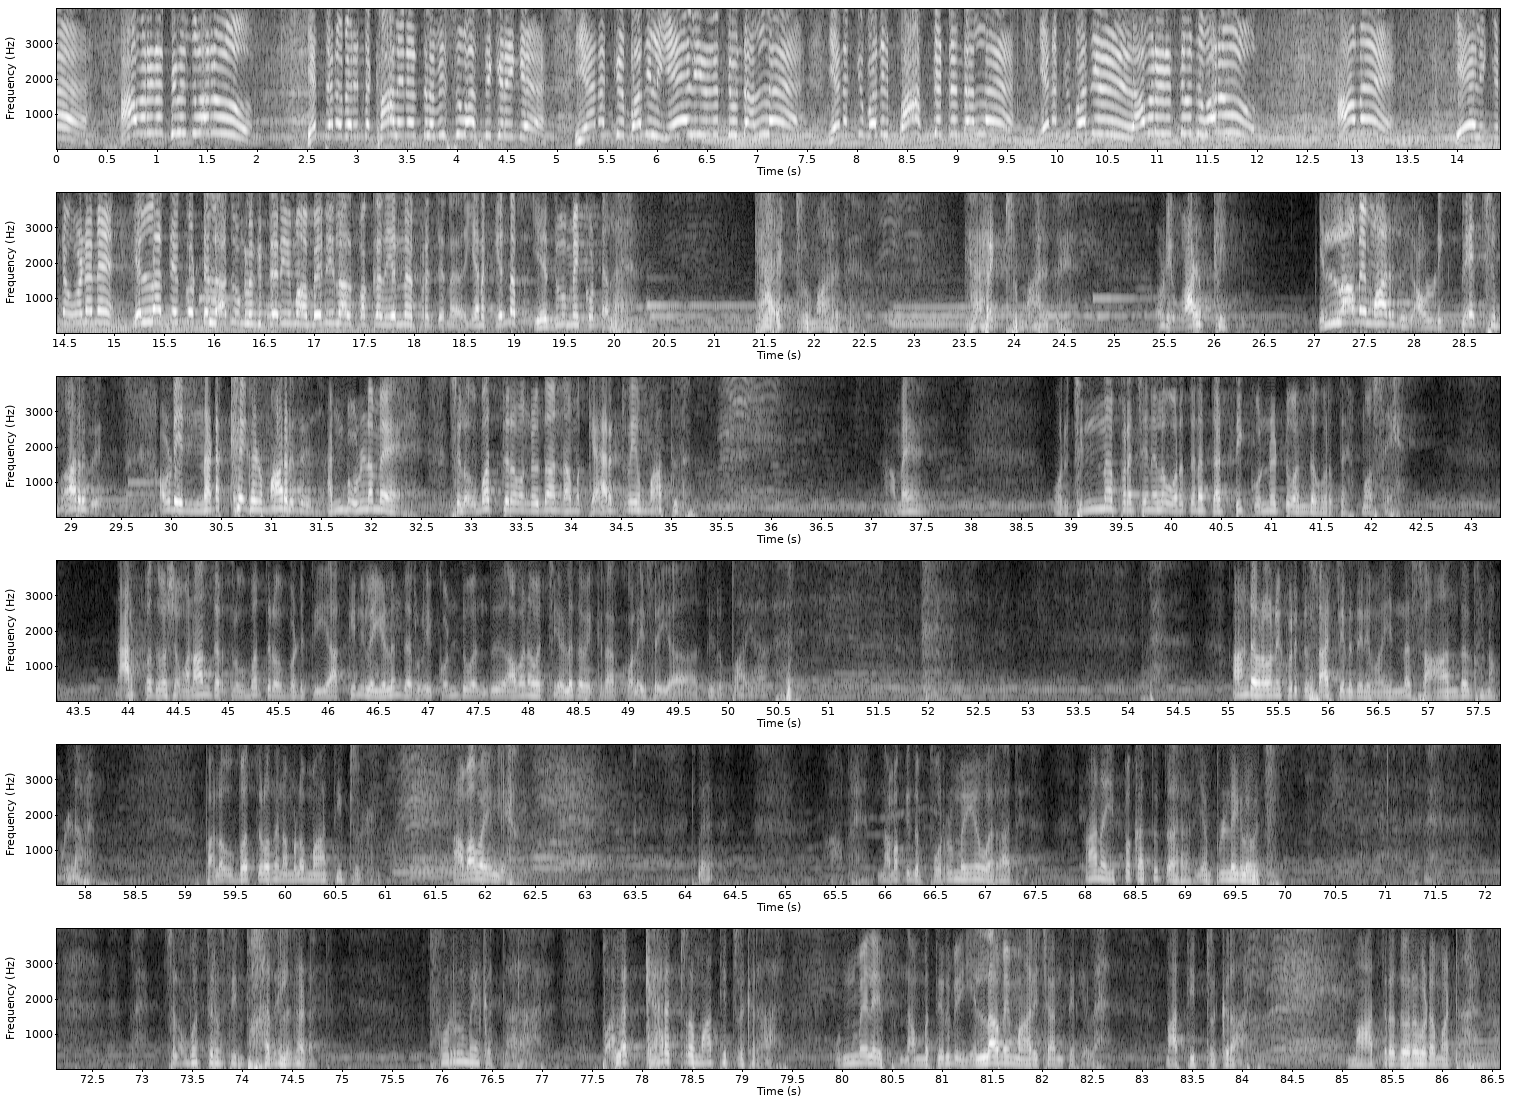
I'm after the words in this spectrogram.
அவரிடத்திலிருந்து வரும் எத்தனை பேர் இந்த காலை நேரத்துல விசுவாசிக்கிறீங்க? எனக்கு பதில் ஏழு இடத்திலிருந்து அல்ல. எனக்கு பதில் பாஸ்டர் அல்ல. எனக்கு பதில் அவரிடத்திலிருந்து வரும் ஆமே ஏலி கிட்ட உடனே எல்லாத்தையும் கொட்டல. அது உங்களுக்கு தெரியுமா? பெனிலால் பக்கத்து என்ன பிரச்சனை? எனக்கு என்ன எதுவுமே கொட்டல. கேரக்டர் மாறுது. கேரக்டர் மாறுது. அவளுடைய வாழ்க்கை எல்லாமே மாறுது. அவளுடைய பேச்சு மாறுது. அவளுடைய நடக்கைகள் மாறுது. அன்பு உள்ளமே சில உபத்திரவங்கள் தான் நம்ம கேரக்டரையும் மாத்துது. ஆமே ஒரு சின்ன பிரச்சனையில ஒருத்தனை தட்டி கொண்டுட்டு வந்த ஒருத்தன் மோசே. நாற்பது வருஷம் வனாந்தரத்தில் உபத்திரவப்படுத்தி அக்கினில எழுந்தருளை கொண்டு வந்து அவனை வச்சு எழுத வைக்கிறார் கொலை செய்யாது இருப்பாயாக ஆண்டவர் அவனை குறித்து சாட்சி என்ன தெரியுமா? என்ன சாந்த குணம் உள்ளவன். பல உபத்திரம் வந்து நம்மளை மாத்திட்டு இருக்கு ஆமாவா இல்லையா? இல்லை? ஆமா. நமக்கு இந்த பொறுமையே வராது. ஆனா இப்ப கத்து தர்றார் என் பிள்ளைகளை வச்சு. சில உபத்திரவத்தின் பாதையில் நடந்து. பொறுமை கத்தாரார். பல கேரக்டரை மாத்திட்டு இருக்கிறார் உண்மையிலே நம்ம திரும்பி எல்லாமே மாறிச்சான்னு தெரியல. மாத்திட்டு இருக்கிறார் மாத்துறதோட விட மாட்டார்.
